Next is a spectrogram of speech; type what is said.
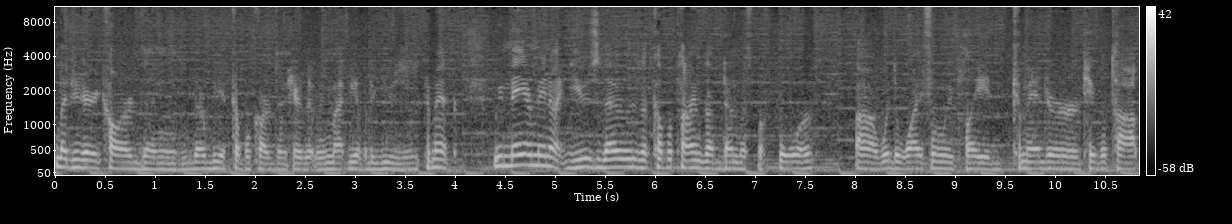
legendary cards and there'll be a couple cards in here that we might be able to use as a commander. We may or may not use those a couple times. I've done this before uh, with the wife when we played Commander or Tabletop.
